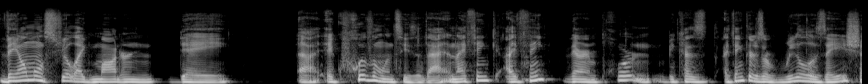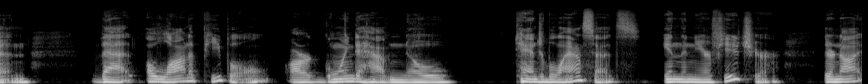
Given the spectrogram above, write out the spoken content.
they almost feel like modern day uh, equivalencies of that, and I think I think they're important because I think there's a realization that a lot of people are going to have no tangible assets in the near future they're not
